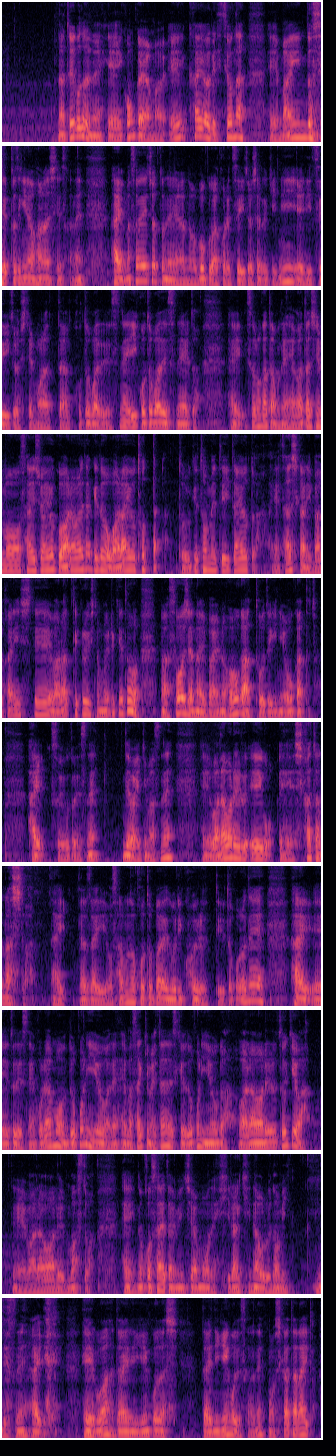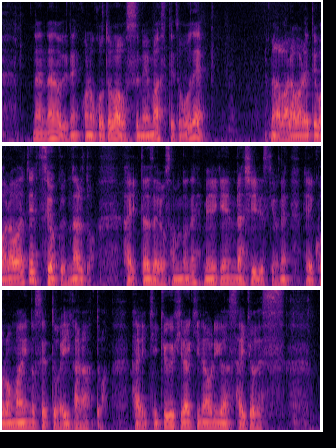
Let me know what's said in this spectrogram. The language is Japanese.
まあ、ということでね、えー今回はま英会話で必要な、えーマインドセット的なお話ですかね。はい。まあ、それでちょっとね、あの、僕がこれツイートした時に、えーリツイートしてもらった言葉でですね、いい言葉ですね、と。はい。その方もね、私も最初はよく笑われたけど、笑いを取ったと受け止めていたよと。え確かにバカにして笑ってくる人もいるけど、まあ、そうじゃない場合の方が圧倒的に多かったと。はい。そういうことですね。では行きますね。え笑われる英語、え仕方なしと。はい。太宰治の言葉で乗り越えるっていうところで、はい。えーとですね、これはもうどこにいようがね、まあ、さっきも言ったんですけど、どこにいようが笑われるときは、えー笑われますと。はい。残された道はもうね、開き直るのみですね。はい。英語は第二言語だし、第二言語ですからね、もう仕方ないと。ななのでね、この言葉を進めますってところで、まあ、笑われて笑われて強くなると。はい。太宰治のね、名言らしいですけどね、えーこのマインドセットがいいかなと。はい。結局、開き直りが最強です。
